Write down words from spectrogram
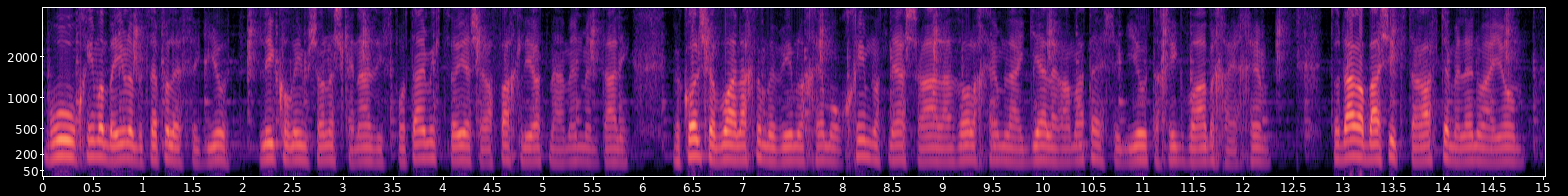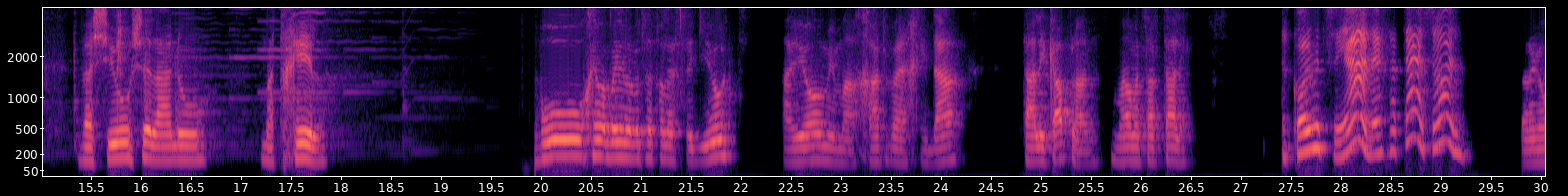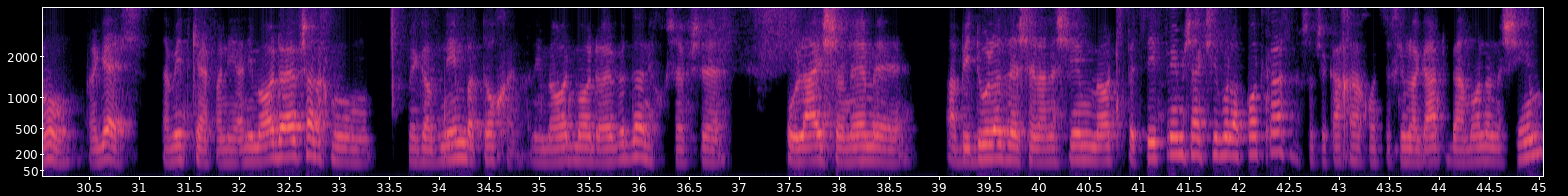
ברוכים הבאים לבית ספר להישגיות. לי קוראים שון אשכנזי, ספורטאי מקצועי אשר הפך להיות מאמן מנטלי. וכל שבוע אנחנו מביאים לכם אורחים נותני השראה לעזור לכם להגיע לרמת ההישגיות הכי גבוהה בחייכם. תודה רבה שהצטרפתם אלינו היום, והשיעור שלנו מתחיל. ברוכים הבאים לבית ספר להישגיות, היום עם האחת והיחידה, טלי קפלן. מה המצב טלי? הכל מצוין, איך אתה, שון? בסדר גמור, מתרגש, תמיד כיף. אני, אני מאוד אוהב שאנחנו מגוונים בתוכן, אני מאוד מאוד אוהב את זה, אני חושב שאולי שונה מהבידול הזה של אנשים מאוד ספציפיים שיקשיבו לפודקאסט, אני חושב שככה אנחנו צריכים לגעת בהמון אנשים,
